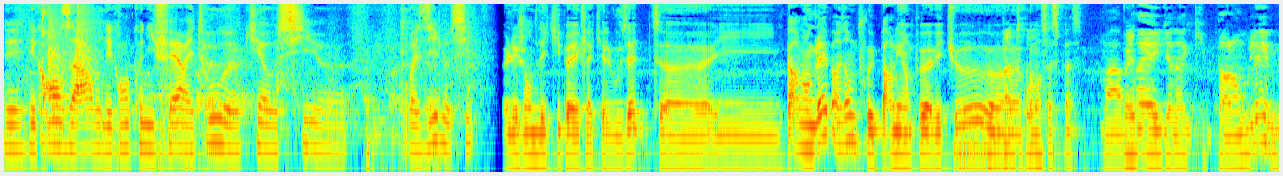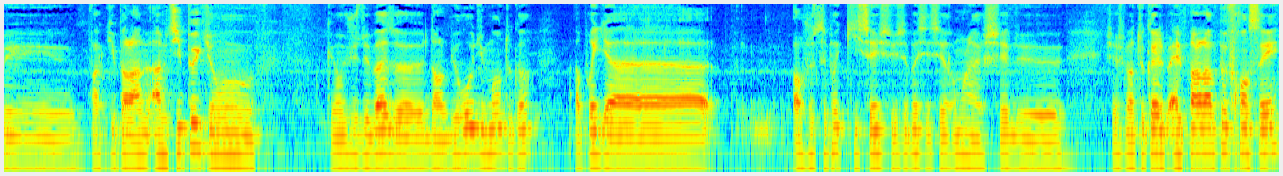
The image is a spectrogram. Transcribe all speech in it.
des, des grands arbres des grands conifères et tout euh, qu'il y a aussi euh, au Brésil aussi Les gens de l'équipe avec laquelle vous êtes, euh, ils parlent anglais par exemple? Vous pouvez parler un peu avec eux euh, Pas trop. Comment ça se passe? Bah, après, il y en a qui parlent anglais, mais enfin qui parlent un, un petit peu, qui ont qui ont juste de base euh, dans le bureau du moins en tout cas. Après, il y a alors je sais pas qui c'est, je sais pas si c'est vraiment la chef de chef, mais en tout cas, elle, elle parle un peu français.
